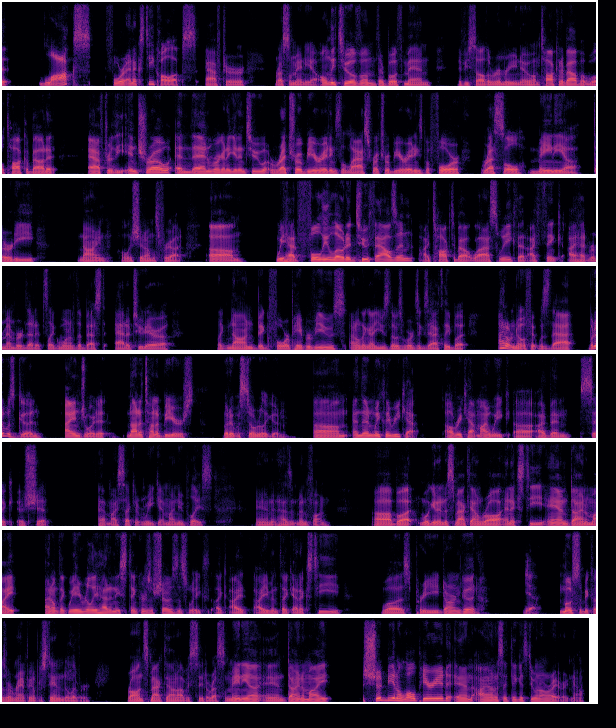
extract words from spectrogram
locks for NXT call ups after WrestleMania. Only two of them. They're both men. If you saw the rumor, you know who I'm talking about, but we'll talk about it after the intro. And then we're going to get into retro beer ratings, the last retro beer ratings before WrestleMania 39. Holy shit, I almost forgot. Um, we had fully loaded 2000. I talked about last week that I think I had remembered that it's like one of the best attitude era, like non big four pay per views. I don't think I used those words exactly, but I don't know if it was that, but it was good. I enjoyed it. Not a ton of beers, but it was still really good. Um, and then weekly recap. I'll recap my week. Uh, I've been sick as shit at my second week at my new place, and it hasn't been fun. Uh, but we'll get into SmackDown, Raw, NXT, and Dynamite. I don't think we really had any stinkers of shows this week. Like I, I even think NXT was pretty darn good. Yeah, mostly because we're ramping up to stand and deliver. Raw and SmackDown, obviously, to WrestleMania and Dynamite should be in a lull period, and I honestly think it's doing all right right now.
